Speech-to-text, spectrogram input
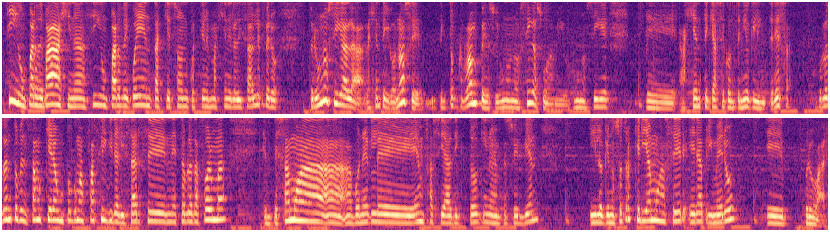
Sigue un par de páginas, sigue un par de cuentas que son cuestiones más generalizables, pero pero uno sigue a la, gente que conoce. TikTok rompe eso y uno no sigue a sus amigos. Uno sigue eh, a gente que hace contenido que le interesa. Por lo tanto, pensamos que era un poco más fácil viralizarse en esta plataforma. Empezamos a, ponerle énfasis a TikTok y nos empezó a ir bien. Y lo que nosotros queríamos hacer era primero eh, probar,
